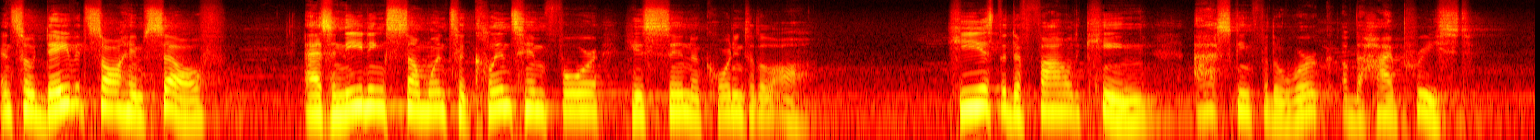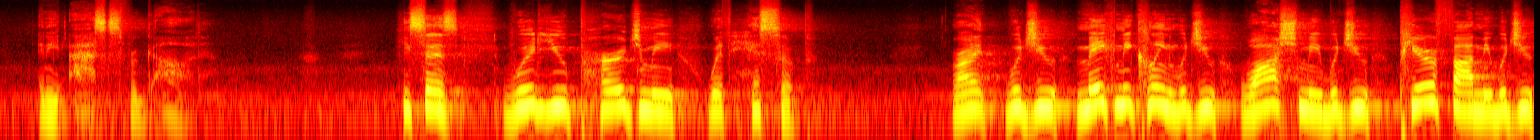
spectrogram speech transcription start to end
And so David saw himself as needing someone to cleanse him for his sin according to the law. He is the defiled king asking for the work of the high priest, and he asks for God. He says, Would you purge me with hyssop? Right? Would you make me clean? Would you wash me? Would you purify me? Would you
